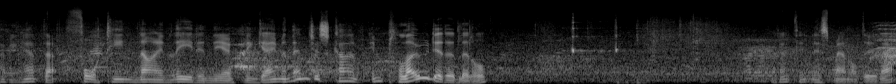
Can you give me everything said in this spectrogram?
having had that 14-9 lead in the opening game and then just kind of imploded a little. I don't think this man will do that.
